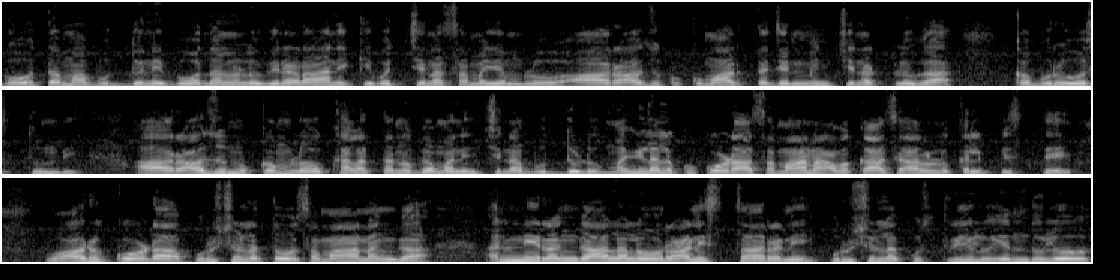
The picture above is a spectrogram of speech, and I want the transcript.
గౌతమ బుద్ధుని బోధనలు వినడానికి వచ్చిన సమయంలో ఆ రాజుకు కుమార్తె జన్మించినట్లుగా కబురు వస్తుంది. ఆ రాజు ముఖంలో కలతను గమనించిన బుద్ధుడు మహిళలకు కూడా సమాన అవకాశాలను కల్పిస్తే వారు కూడా పురుషులతో సమానంగా అన్ని రంగాలలో రాణిస్తారని పురుషులకు స్త్రీలు ఎందులో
